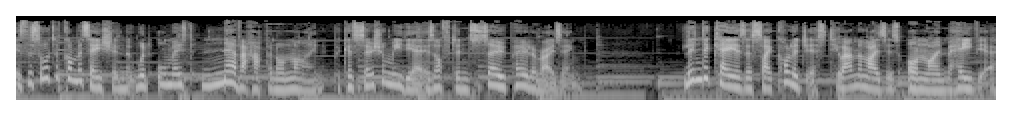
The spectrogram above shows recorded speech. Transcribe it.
It's the sort of conversation that would almost never happen online because social media is often so polarising. Linda Kay is a psychologist who analyses online behaviour.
